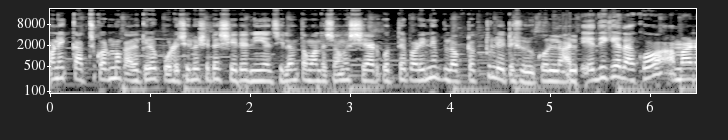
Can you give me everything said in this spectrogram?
অনেক কাজকর্ম কালকেরও পড়েছিল, সেটা সেরে নিয়েছিলাম। তোমাদের সঙ্গে শেয়ার করতে পারিনি ব্লগটা একটু লেটে শুরু করলাম। আর এদিকে দেখো, আমার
